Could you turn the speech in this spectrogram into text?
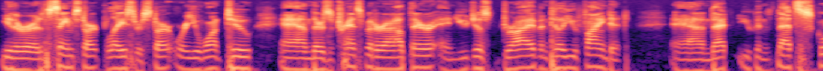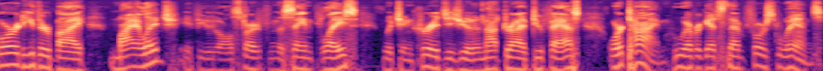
either at the same start place or start where you want to, and there's a transmitter out there, and you just drive until you find it and that you can that's scored either by mileage if you all start from the same place which encourages you to not drive too fast or time whoever gets them first wins.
